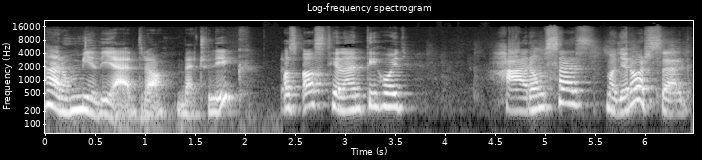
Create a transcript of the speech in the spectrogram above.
3 milliárdra becsülik. Az azt jelenti, hogy 300 Magyarország?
